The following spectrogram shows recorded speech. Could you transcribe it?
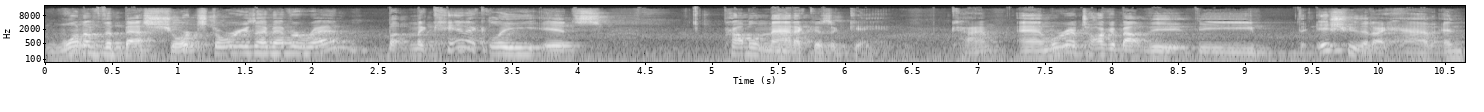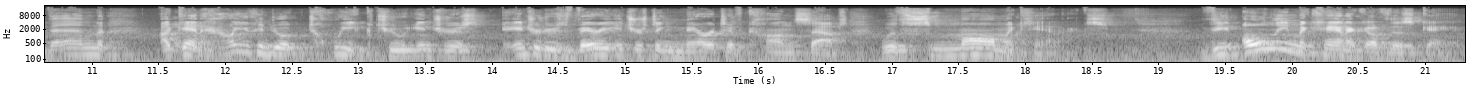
one of the best short stories I've ever read, but mechanically it's problematic as a game. Okay, and we're going to talk about the, the the issue that I have, and then again how you can do a tweak to interest, introduce very interesting narrative concepts with small mechanics. The only mechanic of this game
